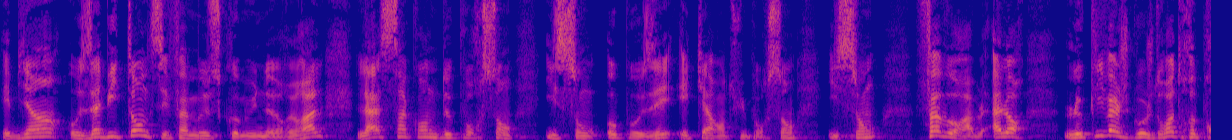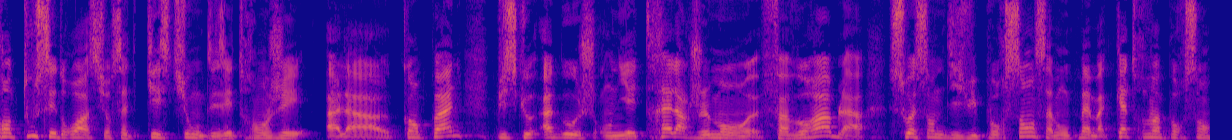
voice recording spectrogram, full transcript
eh bien, aux habitants de ces fameuses communes rurales. Là, 52 y sont opposés et 48% y sont favorables. Alors, le clivage gauche-droite reprend tous ses droits sur cette question des étrangers à la campagne, puisque à gauche, on y est très largement euh, favorable, à 78%, ça monte même à 80%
